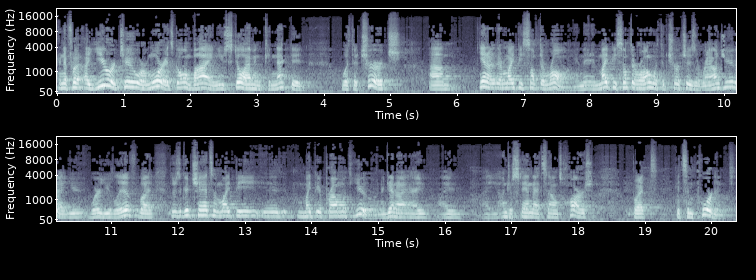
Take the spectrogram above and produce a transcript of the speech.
And if a, a, year or two or more has gone by and you still haven't connected with the church, um, you know, there might be something wrong. And it might be something wrong with the churches around you that you where you live, but there's a good chance it might be it might be a problem with you. And again, I, I, I understand that sounds harsh, but it's important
